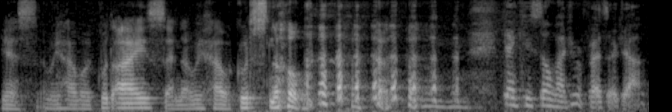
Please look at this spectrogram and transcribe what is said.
Yes, we have a good ice and we have good snow. Thank you so much, Professor Zhang.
